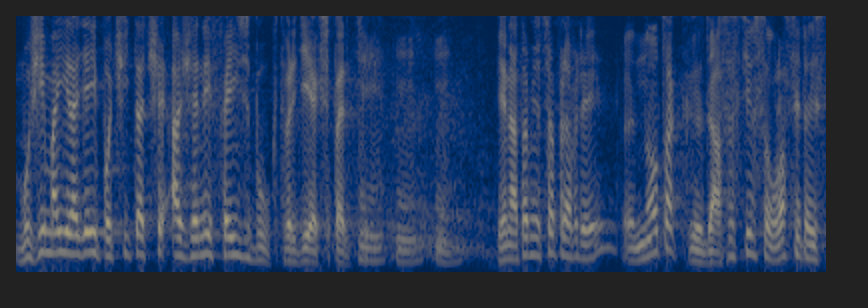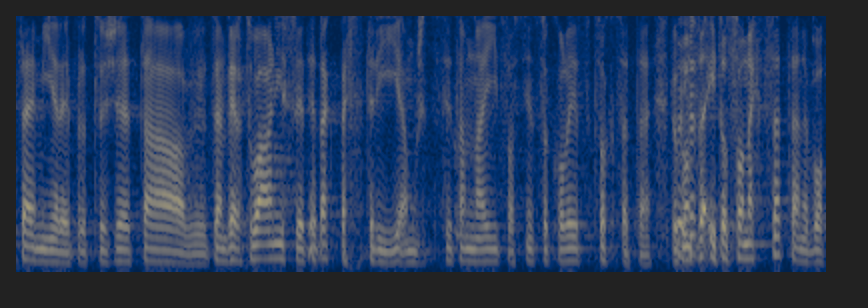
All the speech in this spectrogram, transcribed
muži mají raději počítače a ženy Facebook, tvrdí experti. Hmm, Je na tom něco pravdy? No tak dá se s tím souhlasit do jisté míry, protože ta, ten virtuální svět je tak pestrý a můžete si tam najít vlastně cokoliv, co chcete. Dokonce i to, co nechcete, nebo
